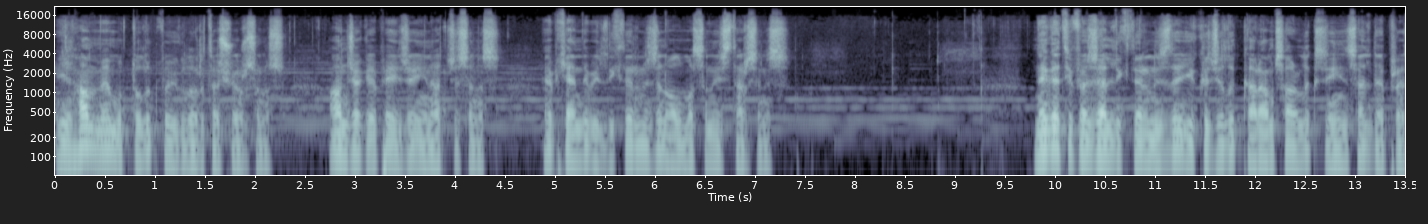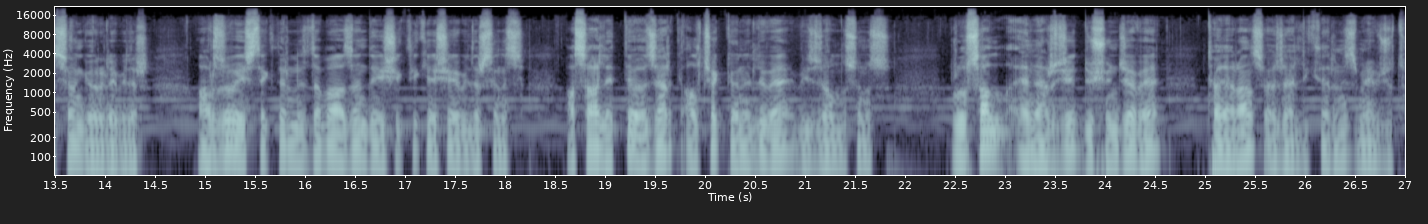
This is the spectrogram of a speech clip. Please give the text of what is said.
İlham ve mutluluk duyguları taşıyorsunuz. Ancak epeyce inatçısınız. Hep kendi bildiklerinizin olmasını istersiniz. Negatif özelliklerinizde yıkıcılık, karamsarlık, zihinsel depresyon görülebilir. Arzu ve isteklerinizde bazen değişiklik yaşayabilirsiniz. Asaletli, özerk, alçak gönüllü ve vizyonlusunuz. Ruhsal enerji, düşünce ve tolerans özellikleriniz mevcut.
